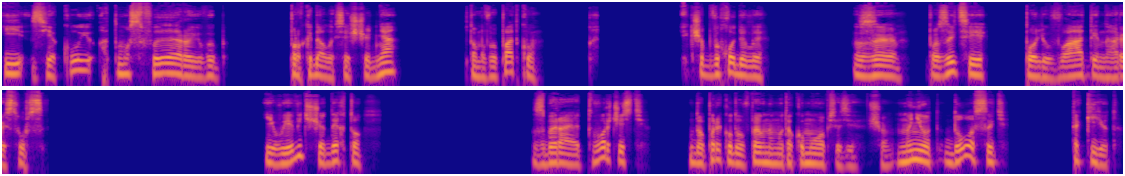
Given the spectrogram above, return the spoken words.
і з якою атмосферою ви б прокидалися щодня? В тому випадку, якщо б виходили з позиції полювати на ресурси. І уявіть, що дехто збирає творчість, до прикладу, в певному такому обсязі, що мені от досить такий от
